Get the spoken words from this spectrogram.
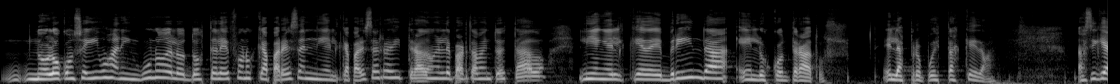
no lo conseguimos a ninguno de los dos teléfonos que aparecen, ni el que aparece registrado en el Departamento de Estado, ni en el que brinda en los contratos, en las propuestas que da. Así que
